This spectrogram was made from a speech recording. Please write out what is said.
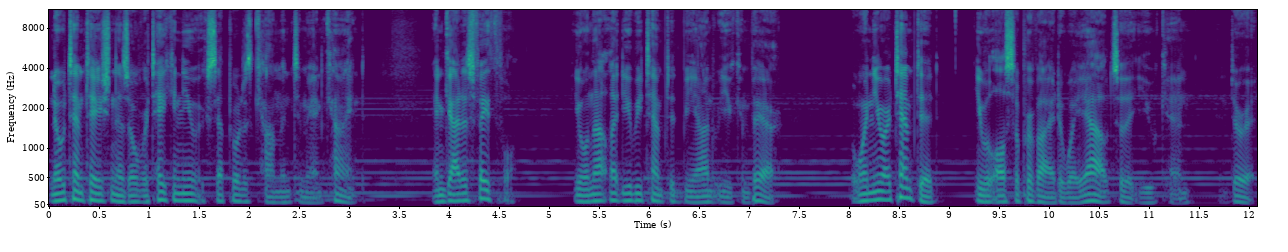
No temptation has overtaken you except what is common to mankind. And God is faithful. He will not let you be tempted beyond what you can bear. But when you are tempted, He will also provide a way out so that you can endure it.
